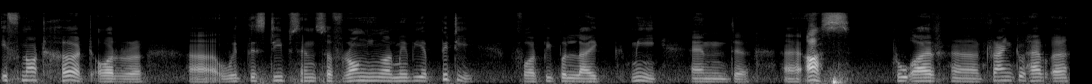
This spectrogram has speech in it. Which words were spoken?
if not hurt or uh, with this deep sense of wronging or maybe a pity for people like me and uh, uh, us who are uh, trying to have a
